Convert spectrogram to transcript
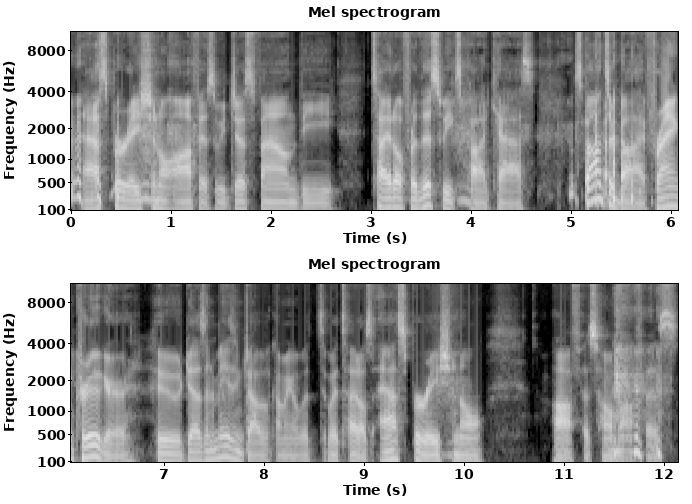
Aspirational office. We just found the title for this week's podcast, sponsored by Frank Krueger, who does an amazing job of coming up with, with titles. Aspirational office, home office.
